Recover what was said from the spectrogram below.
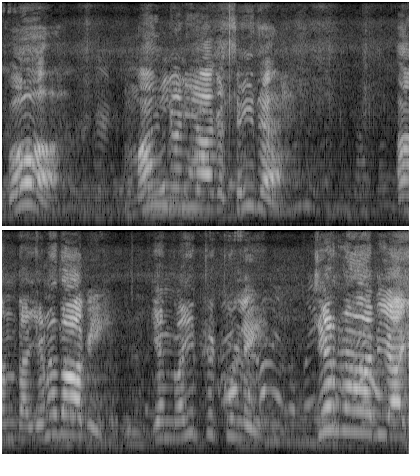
இப்போ மாங்கனியாக செய்த அந்த இனதாபி என் வயிற்றுக்குள்ளே ஜீர்ணாபியாக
